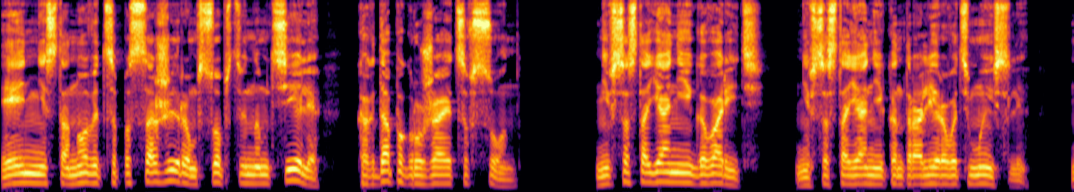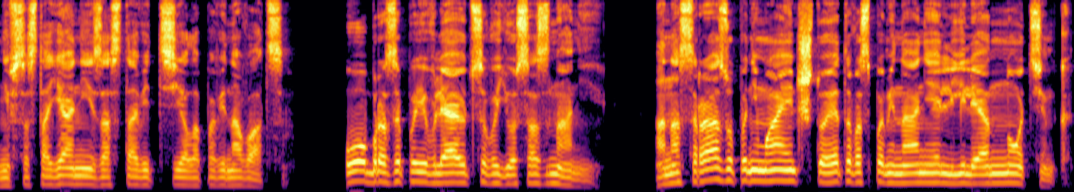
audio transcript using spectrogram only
Энни становится пассажиром в собственном теле, когда погружается в сон. Не в состоянии говорить, не в состоянии контролировать мысли, не в состоянии заставить тело повиноваться. Образы появляются в ее сознании. Она сразу понимает, что это воспоминания Лилиан Ноттинг,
